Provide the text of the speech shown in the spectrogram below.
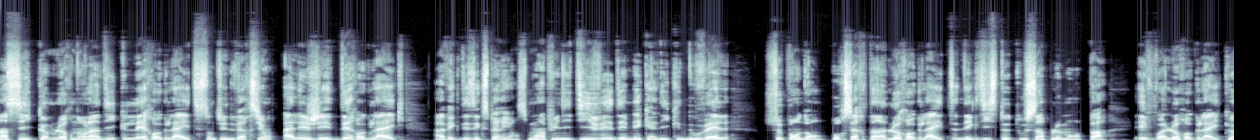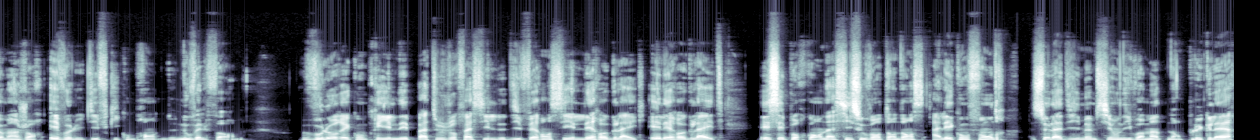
Ainsi, comme leur nom l'indique, les roguelites sont une version allégée des roguelikes, avec des expériences moins punitives et des mécaniques nouvelles. Cependant, pour certains, le roguelite n'existe tout simplement pas et voit le roguelike comme un genre évolutif qui comprend de nouvelles formes. Vous l'aurez compris, il n'est pas toujours facile de différencier les roguelikes et les roguelites, et c'est pourquoi on a si souvent tendance à les confondre. Cela dit, même si on y voit maintenant plus clair,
